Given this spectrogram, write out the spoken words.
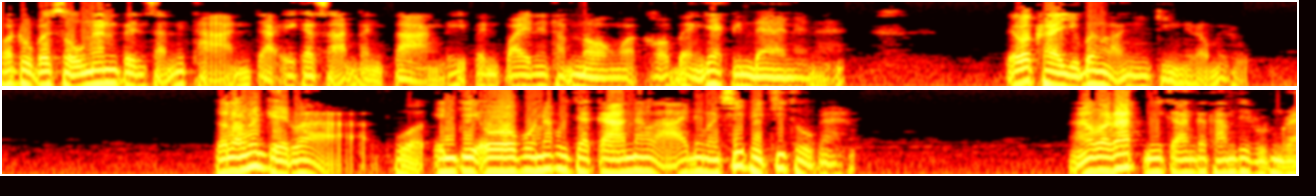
วัตถุประสงค์นั้นเป็นสันนิษฐานจากเอกสารต่างๆ ที่เป็นไปในทำนองว่าขอแบ่งแยกดินแดนเนี่ยนะแต่ว่าใครอยู่เบื้องหลังจริงๆเราไม่รู้เราสังเกตว่าพวกเอ็นจีโอพวกนักวิชาการทั้งหลายเนี่ยมาชี้ผิดชี้ถูกนะว่ารัฐมีการกระทำที่รุนแร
